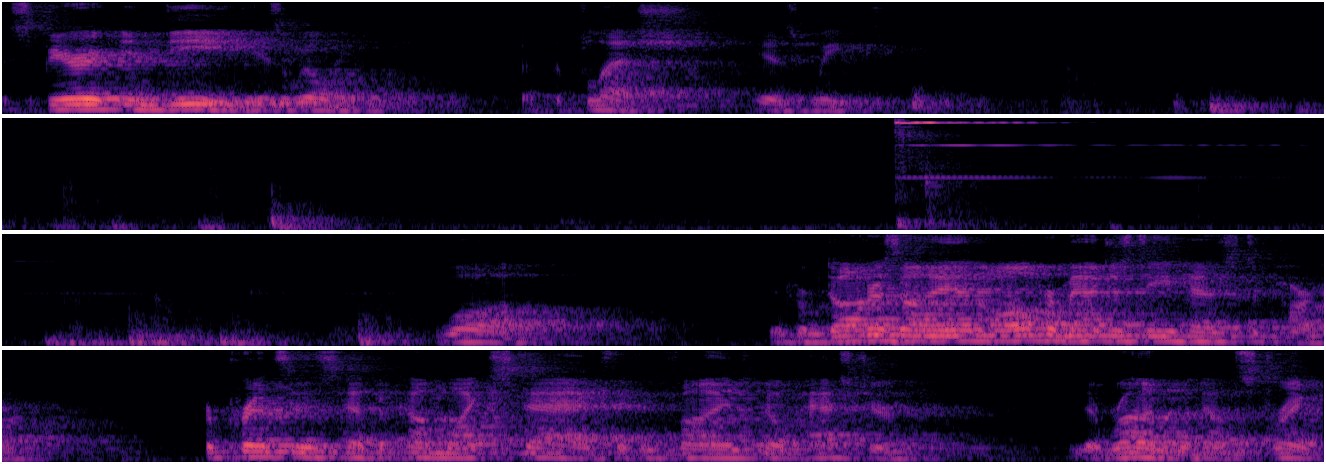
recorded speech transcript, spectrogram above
The spirit indeed is willing, but the flesh is weak. Waw. From daughter Zion, all her majesty has departed. Her princes have become like stags that can find no pasture, and that run without strength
